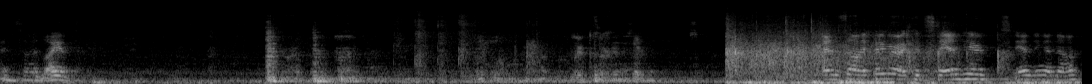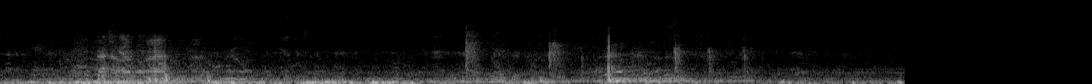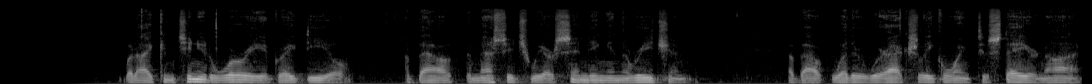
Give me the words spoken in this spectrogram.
And so I'd like, and so I figure I could stand here, standing enough. But I continue to worry a great deal about the message we are sending in the region about whether we're actually going to stay or not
